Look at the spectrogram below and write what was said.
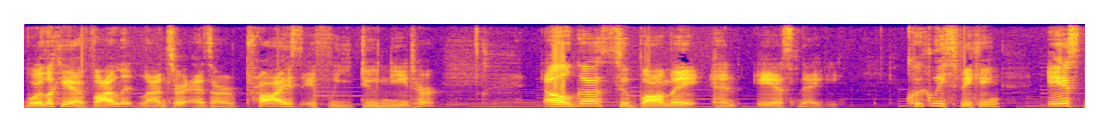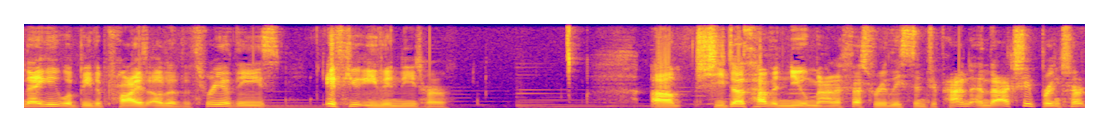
We're looking at Violet Lancer as our prize if we do need her. Elga, Tsubame, and AS Nagi. Quickly speaking, AS Nagi would be the prize out of the three of these, if you even need her. Um, she does have a new manifest released in Japan, and that actually brings her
